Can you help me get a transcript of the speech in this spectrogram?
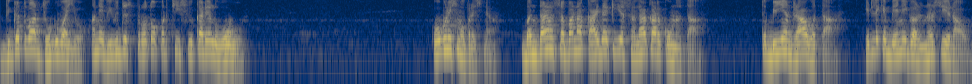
વિગતવાર જોગવાઈઓ અને વિવિધ સ્ત્રોતો પરથી સ્વીકારેલું હોવું. ઓગણીસમો પ્રશ્ન. બંધારણ સભાના કાયદાકીય સલાહકાર કોણ હતા? તો બી એન રાવ હતા. એટલે કે બેનીગલ નરસિંહ રાવ.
